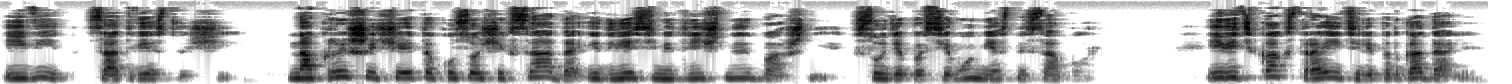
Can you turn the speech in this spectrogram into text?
И вид соответствующий. На крыше чей-то кусочек сада и две симметричные башни, судя по всему, местный собор. И ведь как строители подгадали,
